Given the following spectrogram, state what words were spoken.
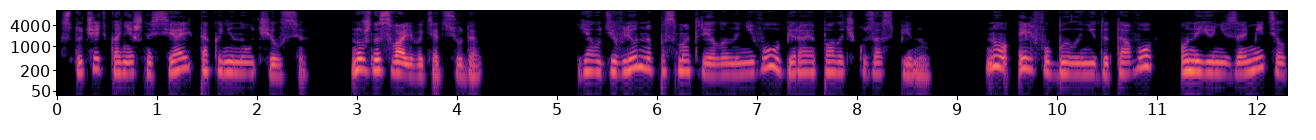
Стучать, конечно, Сиаль так и не научился. Нужно сваливать отсюда. Я удивленно посмотрела на него, убирая палочку за спину. Но эльфу было не до того, он ее не заметил,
